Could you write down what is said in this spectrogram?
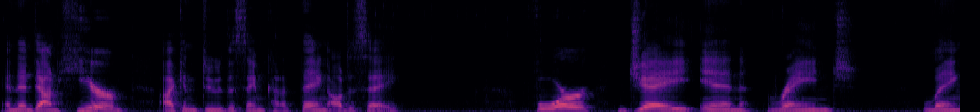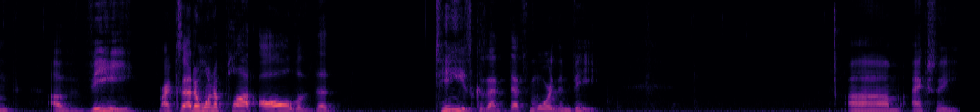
And then down here, I can do the same kind of thing. I'll just say for j in range length of v, right? Because I don't want to plot all of the t's because that's more than v. Um, actually,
